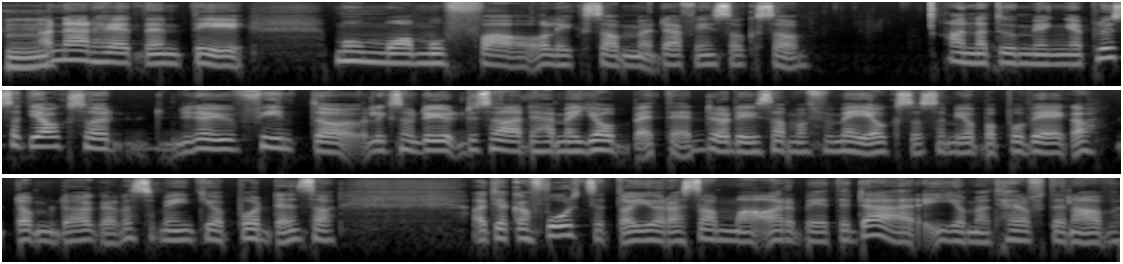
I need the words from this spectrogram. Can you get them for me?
Mm. Närheten till mommo och muffa och liksom, där finns också annat umgänge. Plus att jag också, det är ju fint och liksom, du, du sa det här med jobbet Ed, och det är ju samma för mig också som jobbar på Vega de dagarna som jag inte gör podden. Så att jag kan fortsätta att göra samma arbete där i och med att hälften av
